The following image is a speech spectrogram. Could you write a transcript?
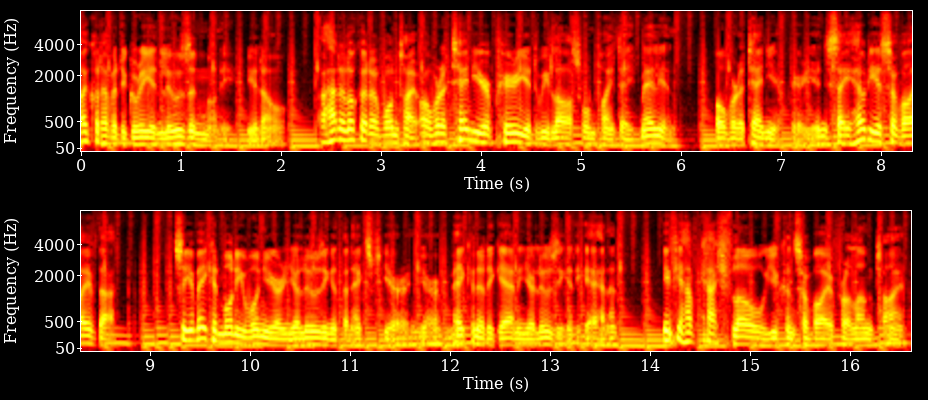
I could have a degree in losing money, you know. I had a look at it one time. Over a 10 year period, we lost 1.8 million over a 10 year period. And say, how do you survive that? So you're making money one year and you're losing it the next year, and you're making it again and you're losing it again. And if you have cash flow, you can survive for a long time.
